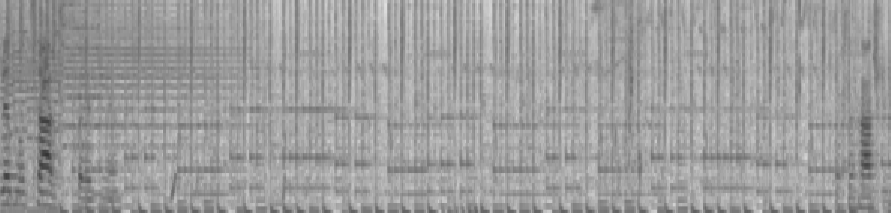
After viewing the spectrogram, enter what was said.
βλέπουμε τους άλλους που παίζουν. Χάσουμε.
